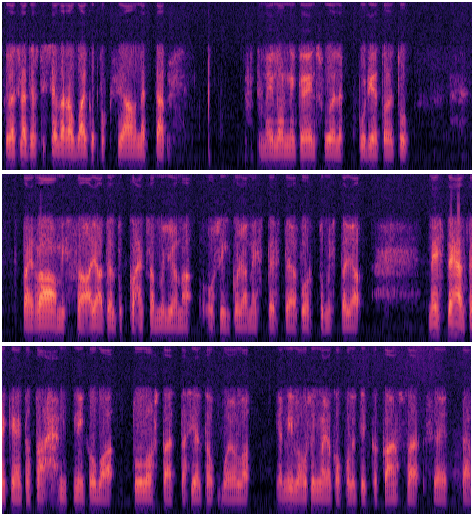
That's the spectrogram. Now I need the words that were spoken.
kyllä sillä tietysti sen verran vaikutuksia on, että meillä on niin ensi vuodelle budjetoitu tai raamissa ajateltu 8 miljoonaa osinkoja Nesteestä ja Fortumista ja Nestehän tekee tota, nyt niin kovaa tulosta, että sieltä voi olla, ja niillä on osingonjakopolitiikka kanssa se, että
